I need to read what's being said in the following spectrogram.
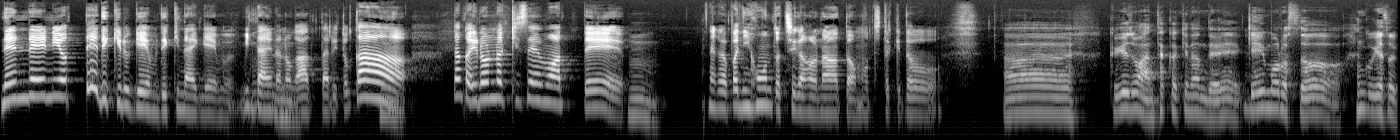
年齢によってできるゲーム、できないゲームみたいなのがあったりとか、なんかいろんな規制もあって、 음. なんかやっぱ日本と違うなとは思ってたけど、 아, 그게 좀 안타깝긴 한데, 게이머로서 한국에서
